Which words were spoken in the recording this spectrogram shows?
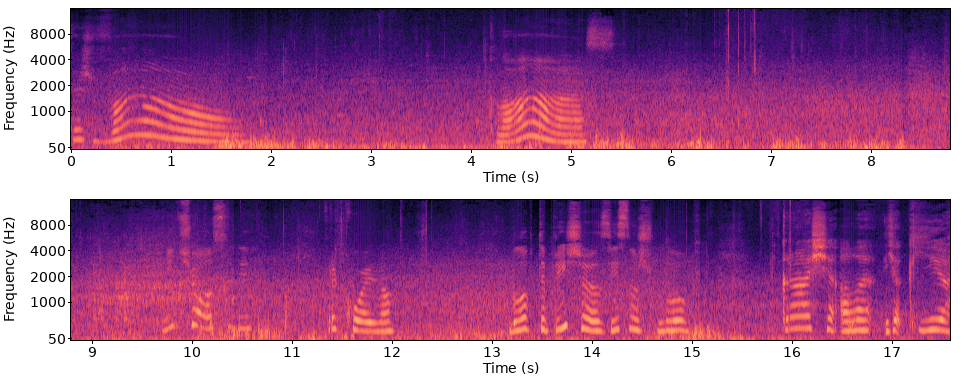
Це ж вау! Клас! Нічого собі. Прикольно. Було б тепліше, звісно ж, було б краще, але як є.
